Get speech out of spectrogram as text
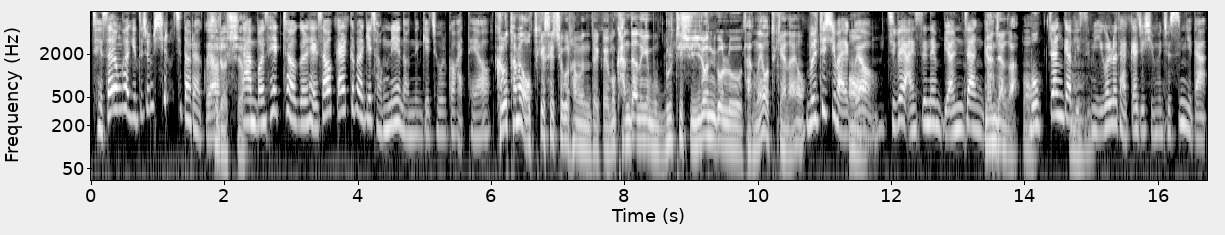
재사용하기도 좀 싫어지더라고요. 네. 그렇죠. 다 한번 세척을 해서 깔끔하게 정리해 넣는 게 좋을 것 같아요. 그렇다면 어떻게 세척을 하면 될까요? 뭐 간단하게 뭐 물티슈 이런 걸로 닦나요? 어떻게 하나요? 물티슈 말고요. 집에 안 쓰는 면장 갑. 면장갑. 어. 목장갑 있으면 이걸로 닦아주시면 좋습니다.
